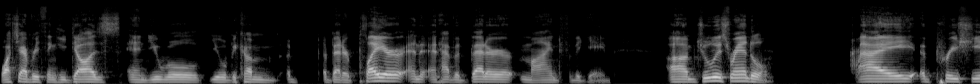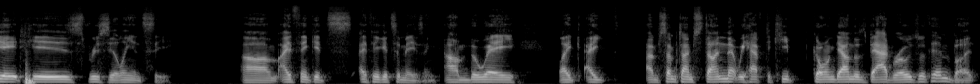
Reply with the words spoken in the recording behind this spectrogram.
watch everything he does, and you will you will become a, a better player and, and have a better mind for the game. Um, Julius Randle I appreciate his resiliency. Um, I think it's I think it's amazing. Um, the way like I I'm sometimes stunned that we have to keep going down those bad roads with him, but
